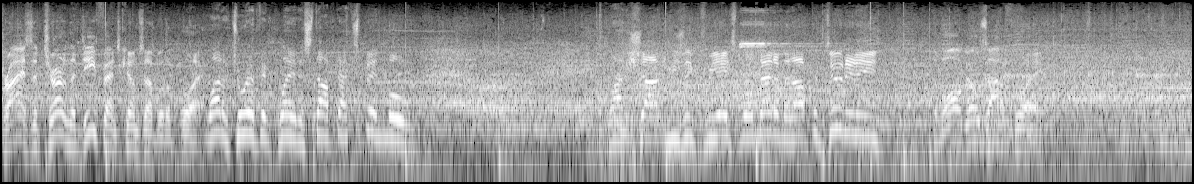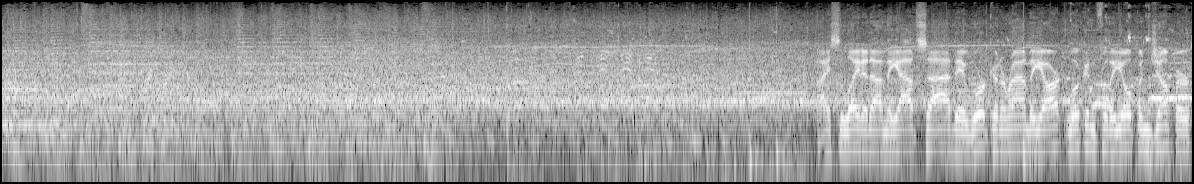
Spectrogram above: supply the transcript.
Tries to turn, and the defense comes up with a play. What a terrific play to stop that spin move. Block shot usually creates momentum and opportunities. The ball goes out of play. Isolated on the outside. They're working around the arc, looking for the open jumper.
